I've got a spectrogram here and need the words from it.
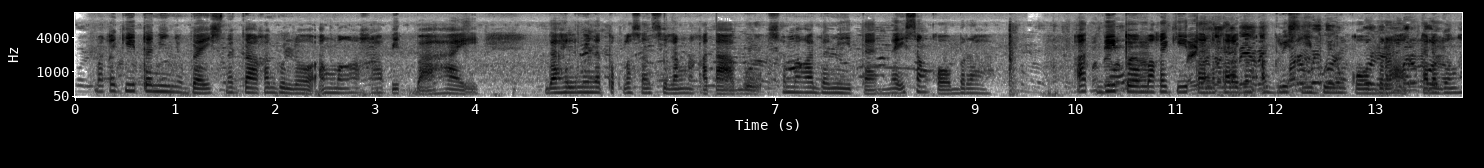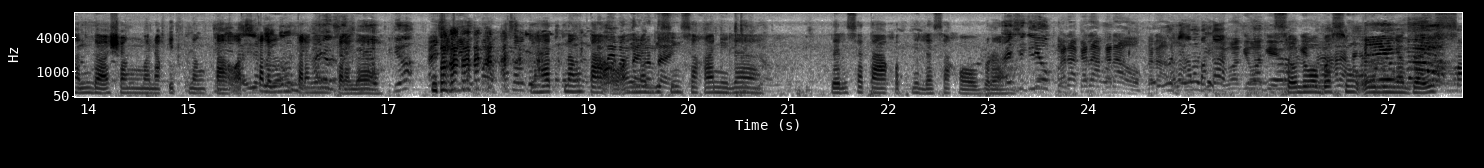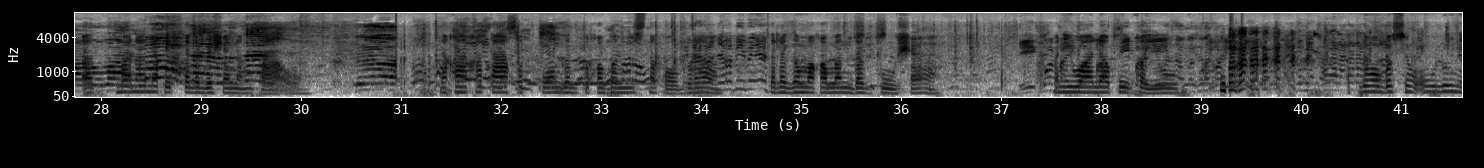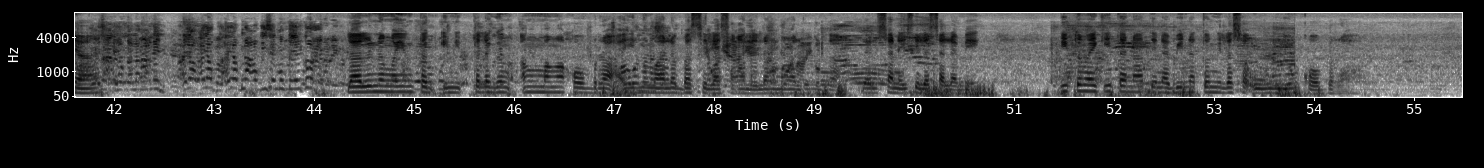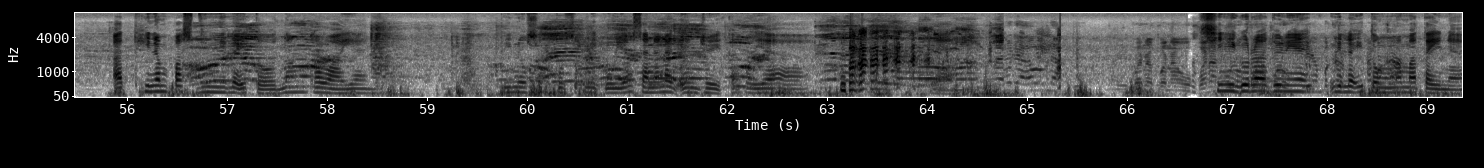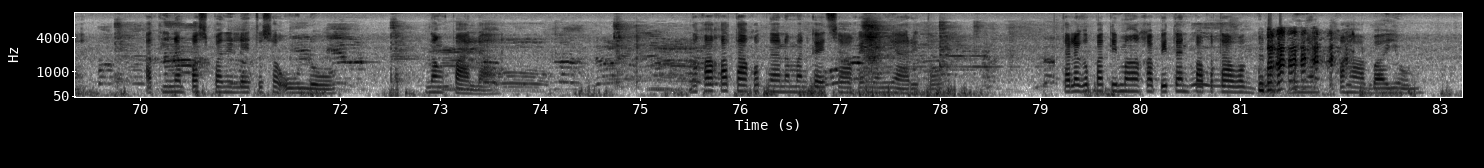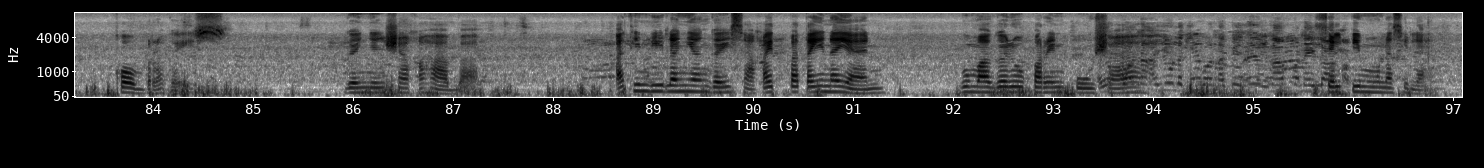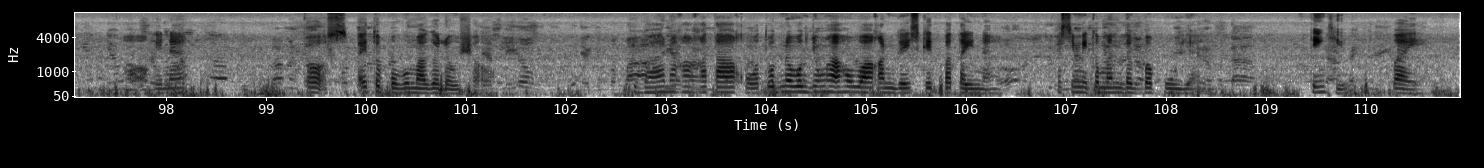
Makikita ninyo guys, nagkakagulo ang mga kapitbahay dahil may natuklasan silang nakatago sa mga damitan na isang kobra. At dito makikita na talagang agresibo yung kobra. Talagang handa siyang manakit ng tao at talagang talagang talaga. Lahat ng tao ay nagising sa kanila dahil sa takot nila sa oh. Wagi. So lumabas yung ulo niya guys at mananakit talaga siya ng tao. Nakakatakot po ang ganito kabangis na kobra. Talagang makamandag po siya. Maniwala po kayo. At lumabas yung ulo niya. Lalo na ngayong tag-init, talagang ang mga kobra ay lumalabas sila sa kanilang mga lugar dahil sanay sila sa lamig. Dito makikita natin na binato nila sa ulo yung kobra. At hinampas din nila ito ng kawayan. Tinusok-tusok ni kuya. Sana nag-enjoy ka kuya. Sinigurado niya, nila itong mamatay na. At hinampas pa nila ito sa ulo ng pala. Nakakatakot nga naman kahit sa akin nangyari to. Talaga pati mga kapitan papatawag ko ganyan kahaba yung cobra guys. Ganyan siya kahaba. At hindi lang yan guys ha, kahit patay na yan, gumagalaw pa rin po siya. Selfie muna sila. O, okay na. Tapos, ito po, gumagalaw siya. oh. Diba, nakakatakot. Wag na wag yung hahawakan guys, kahit patay na. Kasi may kamandag pa po yan. Thank you. Bye.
